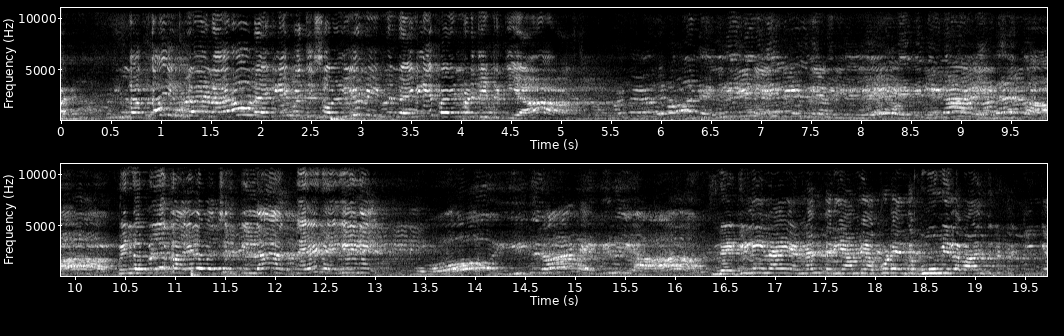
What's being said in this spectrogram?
பேசினாரு இந்த அக்கா இவ்வளவு நேரம் நெகிழி பத்தி சொல்லியும் நீ இந்த நெகிழியை பயன்படுத்திட்டு இருக்கியா? பின்ன பிள்ளை கையில வச்சிருக்கில்ல அதே நெகிழி. நெகிழினா என்னன்னு தெரியாமையா கூட இந்த பூமியில வாழ்ந்துகிட்டு இருக்கீங்க?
